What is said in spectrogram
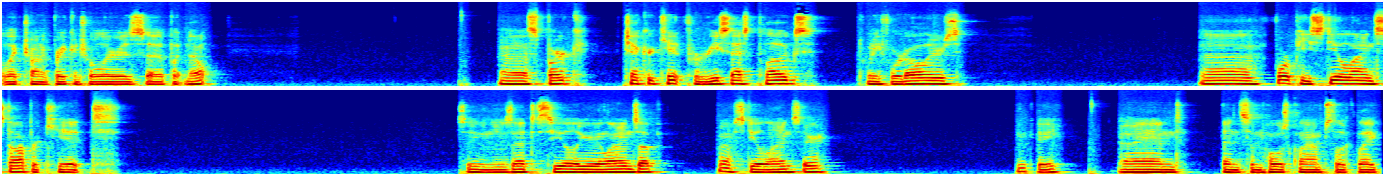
electronic brake controller is uh, putting out. Uh, Spark checker kit for recessed plugs, $24. Uh, four piece steel line stopper kit. So you can use that to seal your lines up. Oh, steel lines there. Okay. And than some hose clamps look like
